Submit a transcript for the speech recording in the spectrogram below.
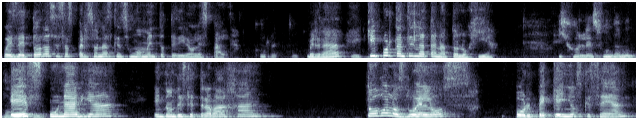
pues, de todas esas personas que en su momento te dieron la espalda, Correcto. ¿verdad? Qué importante es la tanatología. Híjole, es fundamental. Es un área en donde se trabajan todos los duelos, por pequeños que sean,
